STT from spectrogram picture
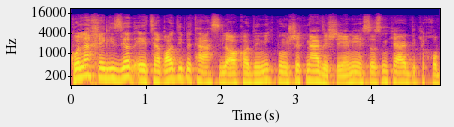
کلا خیلی زیاد اعتقادی به تحصیل آکادمیک به اون شکل نداشته. یعنی احساس می‌کرده که خب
